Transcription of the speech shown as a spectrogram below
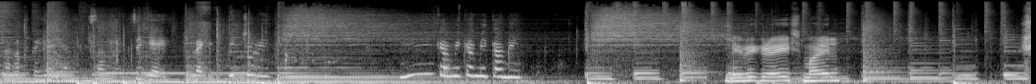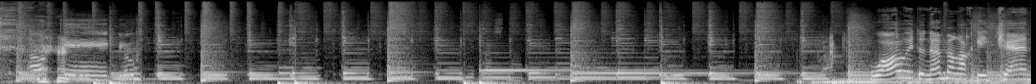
Sarap kaya yan. sige. Like, picture it. Hmm, kami, kami, kami. Baby Gray, smile. Okay, close. Wow, ito na mga kitchen.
